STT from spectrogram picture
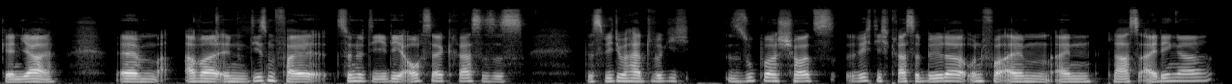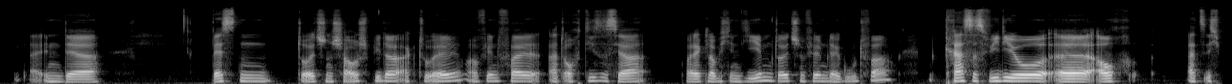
Genial. Ähm, aber in diesem Fall zündet die Idee auch sehr krass. Es ist, das Video hat wirklich super Shots, richtig krasse Bilder und vor allem ein Lars Eidinger, in der besten deutschen Schauspieler aktuell auf jeden Fall, hat auch dieses Jahr, war er glaube ich in jedem deutschen Film, der gut war. Krasses Video, äh, auch hat sich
